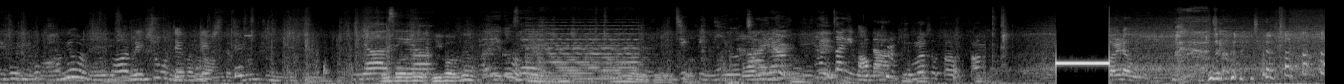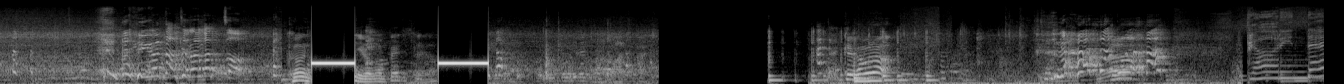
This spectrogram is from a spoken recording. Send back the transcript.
이거 이거 방향을 모르겠어. 아, 립스틱, 립스틱? 안녕하세요. 이거는 이거는 뮤직 비디오 촬영 현장입니다. 앞을 보면서 따 원래 이거 다 들어갔죠? 그건 이런 건 빼주세요. 그 형아. 어린데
